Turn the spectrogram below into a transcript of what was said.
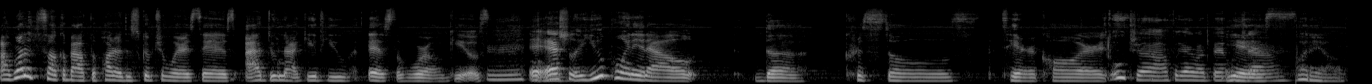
I wanted to talk about the part of the scripture where it says, I do not give you as the world gives. And actually, you pointed out the crystals, the tarot cards. Ooh, child, I forgot about that yes. child. What else?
